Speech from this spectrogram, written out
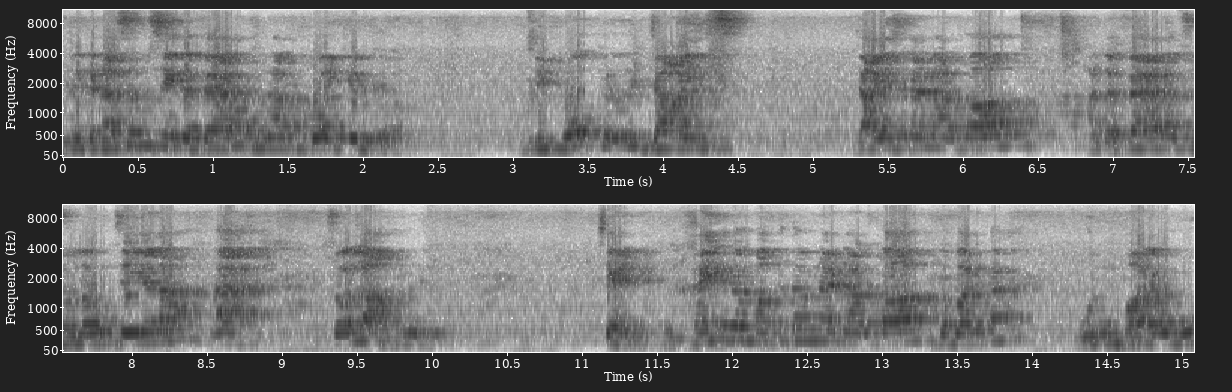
இதுக்கு நெசவு செய்த பேரை முன்னால போய்க்கு இருக்கிறோம். இப்படி போக்குறது ஜாயிஸ். ஜாயிஸ்னா என்ன அர்த்தம்? அந்த பேரை சொல்லவும் செய்யலாம். ஆ, சொல்லாமலும் சரி கைர மக்குதம்னா என்ன அர்த்தம்? இங்க பாருங்க உன் வரவு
